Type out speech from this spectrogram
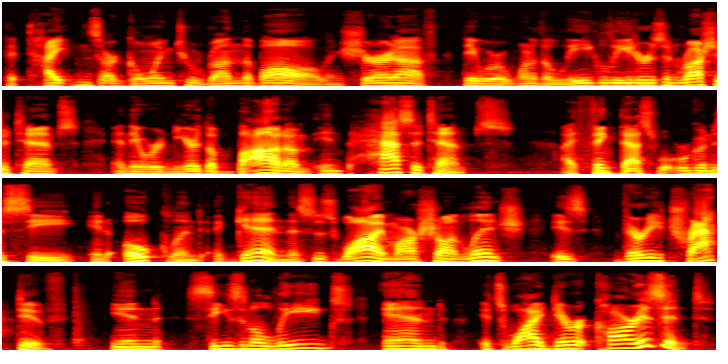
The Titans are going to run the ball. And sure enough, they were one of the league leaders in rush attempts, and they were near the bottom in pass attempts. I think that's what we're going to see in Oakland again. This is why Marshawn Lynch is very attractive in seasonal leagues, and it's why Derek Carr isn't.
